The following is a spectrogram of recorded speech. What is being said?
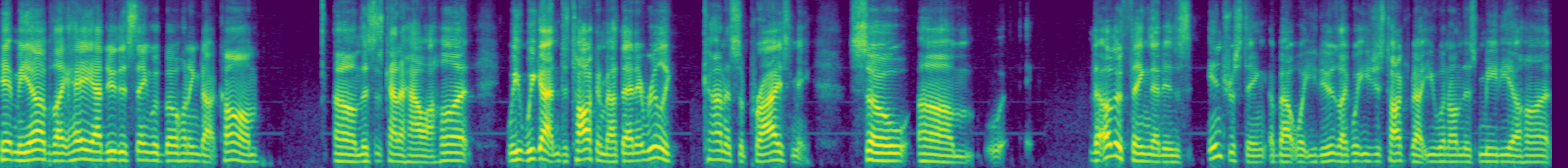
hit me up, like, hey, I do this thing with bowhunting.com. Um, this is kind of how I hunt. We we got into talking about that, and it really kind of surprised me. So um, the other thing that is interesting about what you do is like what you just talked about. You went on this media hunt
